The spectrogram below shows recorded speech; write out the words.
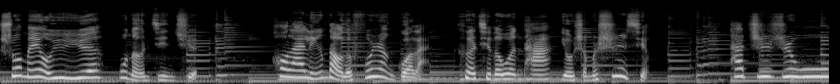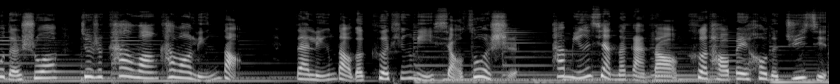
说没有预约不能进去。后来领导的夫人过来，客气地问他有什么事情。他支支吾吾地说：“就是看望看望领导。”在领导的客厅里小坐时，他明显的感到客套背后的拘谨。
